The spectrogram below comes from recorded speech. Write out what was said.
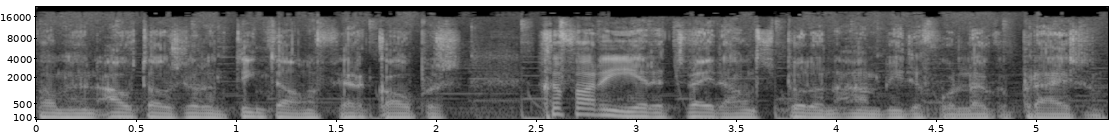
van hun auto zullen tientallen verkopers gevarieerde tweedehands spullen aanbieden voor leuke prijzen.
